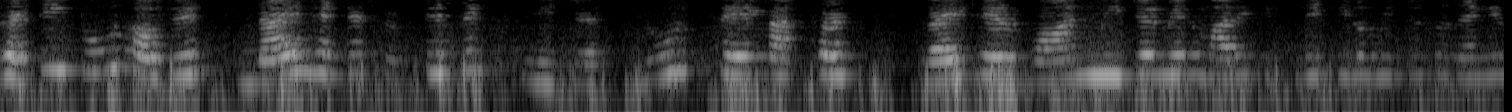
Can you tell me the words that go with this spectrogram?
32,956 metre use same method write here one metre में हमारे कितने किलोमीटर हो जाएँगे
